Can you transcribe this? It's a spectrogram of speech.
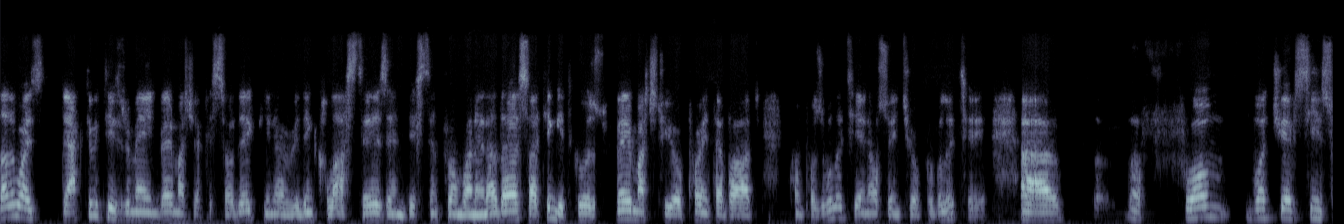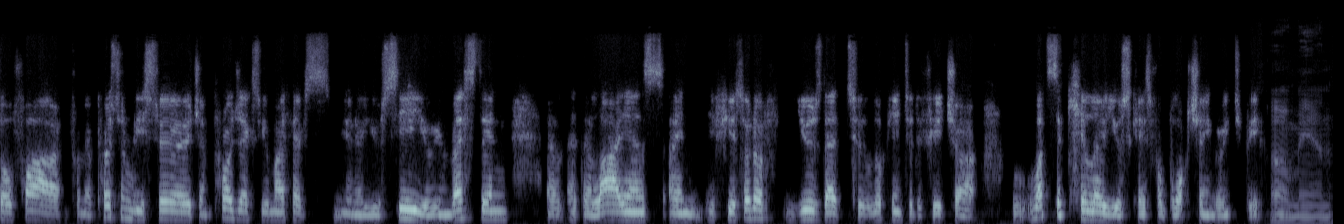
Otherwise, the activities remain very much episodic, you know, within clusters and distant from one another. So, I think it goes very much to your point about composability and also interoperability. Uh, from what you have seen so far from your personal research and projects you might have you know you see you invest in uh, at alliance and if you sort of use that to look into the future what's the killer use case for blockchain going to be? Oh man.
